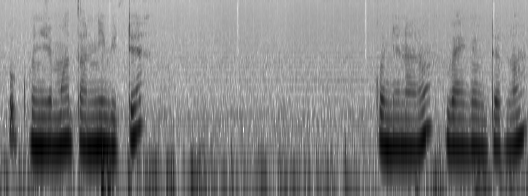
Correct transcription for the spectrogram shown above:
இப்போ கொஞ்சமாக தண்ணி விட்டு கொஞ்ச நேரம் வேக விட்டுடலாம்.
